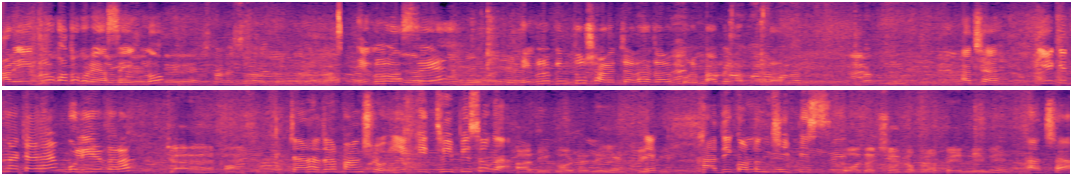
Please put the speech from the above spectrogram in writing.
আর এগুলো কত করে আছে এগুলো? এগুলো আছে, এগুলো কিন্তু সাড়ে চার হাজার করে পাবেন আপনারা। अच्छा ये कितना का है बोलिए जरा चार हजार पाँच सौ चार हजार पाँच सौ ये की थ्री पीस होगा खादी कॉटन है ये थ्री एक पीस खादी कॉटन थ्री पीस बहुत अच्छा कपड़ा पहनने में अच्छा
